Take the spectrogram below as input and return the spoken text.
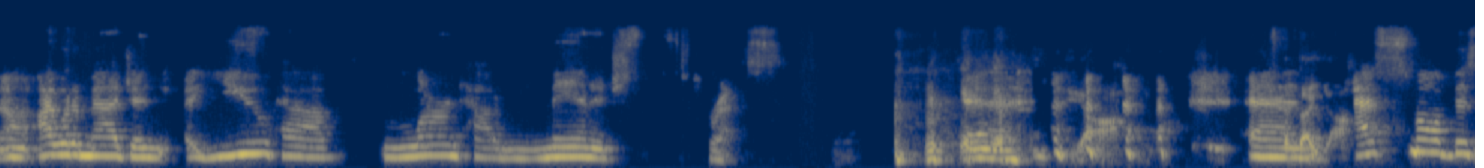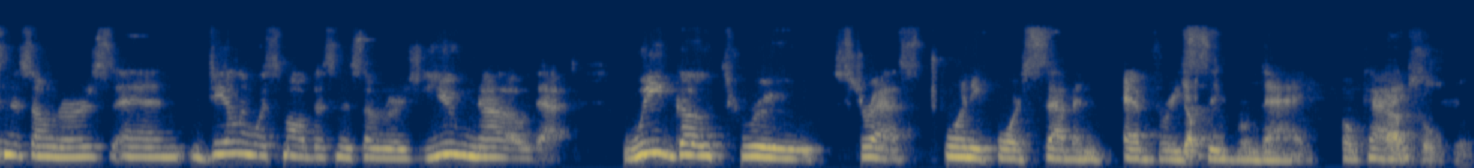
uh, I would imagine you have learned how to manage stress. and, yeah. and as small business owners and dealing with small business owners, you know that we go through stress 24 7 every yep. single day. Okay. Absolutely.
